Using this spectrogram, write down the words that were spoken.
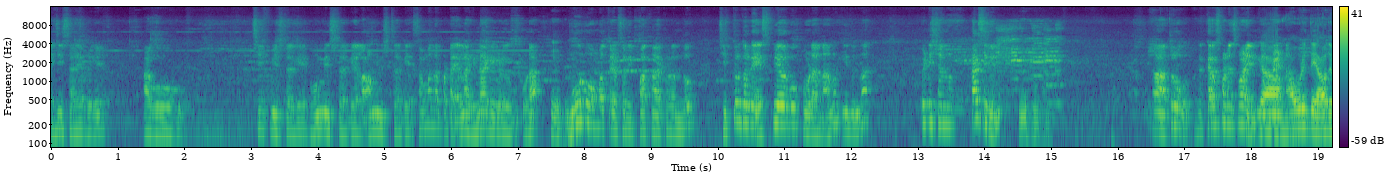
ಐ ಜಿ ಸಾಹೇಬರಿಗೆ ಹಾಗೂ ಚೀಫ್ ಮಿನಿಸ್ಟರ್ಗೆ ಹೋಮ್ ಮಿನಿಸ್ಟರ್ಗೆ ಲಾ ಮಿನಿಸ್ಟರ್ಗೆ ಸಂಬಂಧಪಟ್ಟ ಎಲ್ಲ ಇಲಾಖೆಗಳಿಗೂ ಕೂಡ ಮೂರು ಒಂಬತ್ತು ಎರಡ್ ಸಾವಿರದ ಇಪ್ಪತ್ನಾಲ್ಕರಂದು ಚಿತ್ರದುರ್ಗ ಎಸ್ ಪಿ ಅವ್ರಿಗೂ ಕೂಡ ನಾನು ಇದನ್ನ ಪಿಟಿಷನ್ ಕಳಿಸಿದ್ದೀನಿ. ಥ್ರೂ ಕರೆಸ್ಪಾಂಡೆನ್ಸ್ ಮಾಡಿ ಅವರಿಂದ ಯಾವುದೇ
